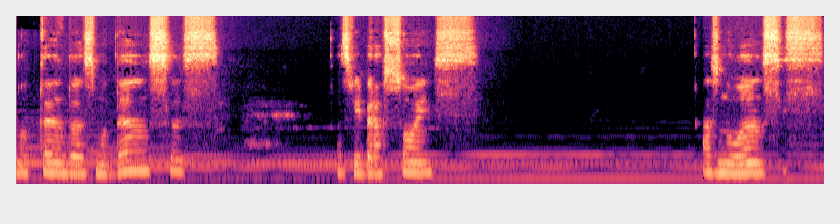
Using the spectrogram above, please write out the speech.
notando as mudanças, as vibrações as nuances.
